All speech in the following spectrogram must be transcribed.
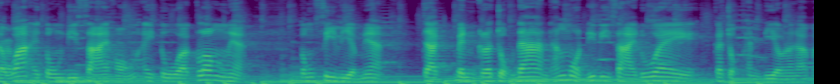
แต่ว่าไอ้ตรงดีไซน์ของไอ้ตัวกล้องเนี่ยตรงสี่เหลี่ยมเนี่ยจะเป็นกระจกด้านทั้งหมดที่ดีไซน์ด้วยกระจกแผ่นเดียวนะครับ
